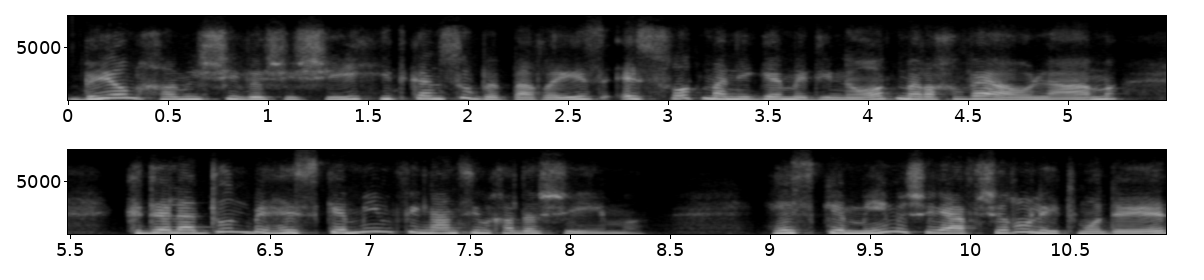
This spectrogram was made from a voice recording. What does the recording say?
ביום חמישי ושישי התכנסו בפריז עשרות מנהיגי מדינות מרחבי העולם כדי לדון בהסכמים פיננסיים חדשים. הסכמים שיאפשרו להתמודד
